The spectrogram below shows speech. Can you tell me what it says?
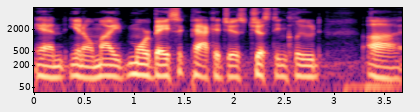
and you know my more basic packages just include uh,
